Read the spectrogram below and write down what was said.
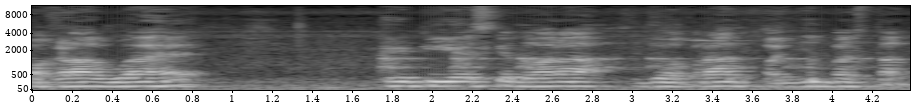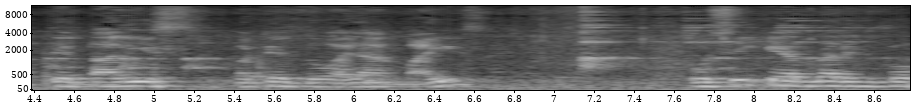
पकड़ा हुआ है। एटीएस के द्वारा जो अपराध पंजीबस्त तैतालीस बटे दो हज़ार बाईस उसी के अंदर इनको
